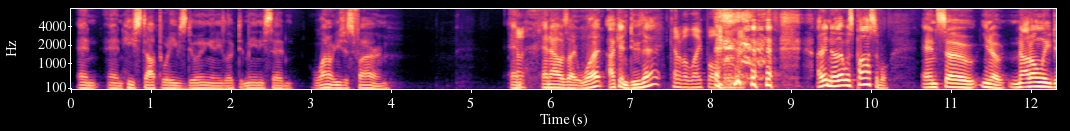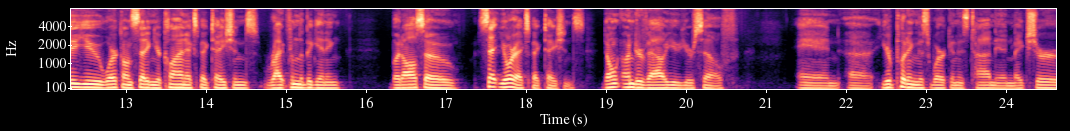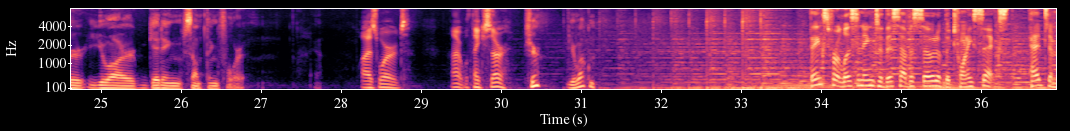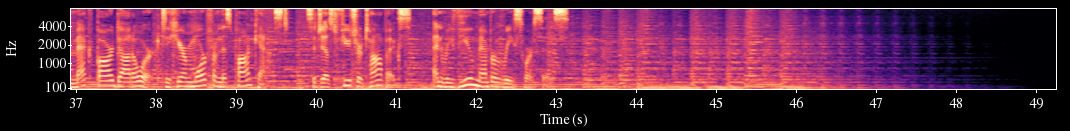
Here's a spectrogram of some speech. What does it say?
and and he stopped what he was doing and he looked at me and he said, "Why don't you just fire him?" And, and I was like, what? I can do that? Kind of a light bulb moment. I didn't know that was possible. And so, you know, not only do you work on setting your client expectations right from the beginning, but also set your expectations. Don't undervalue yourself. And uh, you're putting this work and this time in. Make sure you are getting something for it. Wise words. All right. Well, thank you, sir. Sure. You're welcome. Thanks for listening to this episode of The 26th. Head to meckbar.org to hear more from this podcast, suggest future topics, and review member resources.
